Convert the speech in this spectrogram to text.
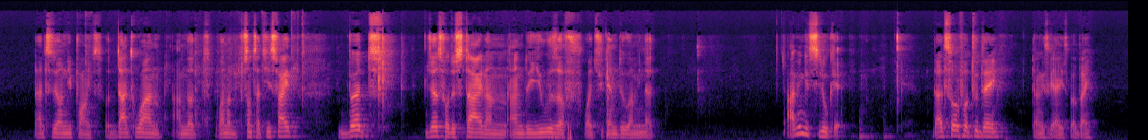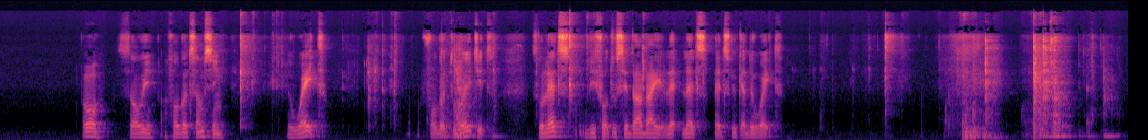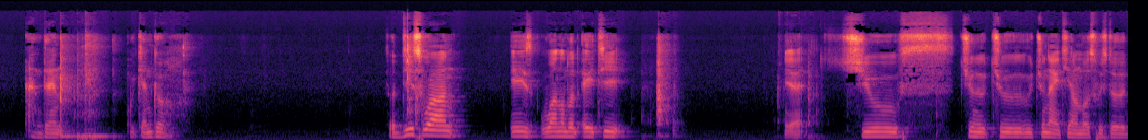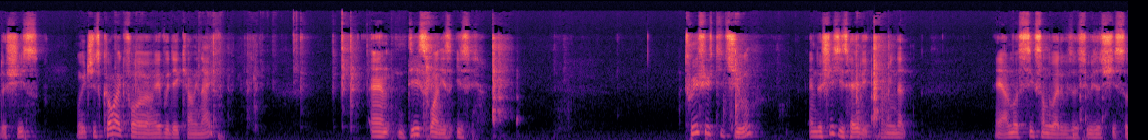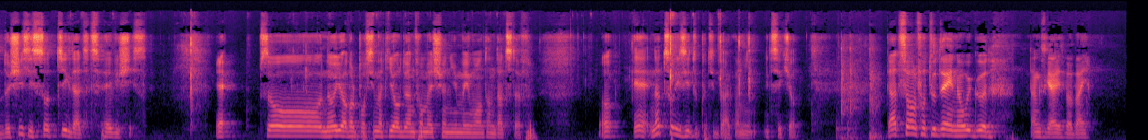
That's the only point. So that one, I'm not 100% satisfied, but just for the style and, and the use of what you can do, I mean that. I think it's still okay. That's all for today. Thanks guys, bye bye. Oh, sorry, I forgot something. The weight. I forgot to weight it. So let's, before to say bye bye, let, let's let's look at the weight. And then we can go. So this one is 180, yeah, 2, 2, 2, 290 almost with the, the sheath, which is correct for everyday carry knife. And this one is, is 352 and the sheath is heavy. I mean that, yeah, almost 600 with the, with the sheath. So the sheath is so thick that it's heavy sheath. Yeah, so now you have approximately all the information you may want on that stuff. Oh, yeah, not so easy to put it back when it's secure. That's all for today. Now we're good. Thanks, guys. Bye bye.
